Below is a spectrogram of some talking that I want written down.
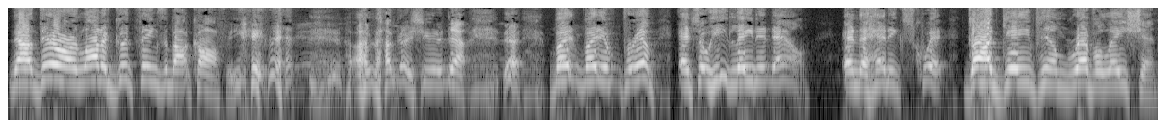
Now, there are a lot of good things about coffee. Amen. I'm not going to shoot it down. But, but for him, and so he laid it down and the headaches quit. God gave him revelation.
